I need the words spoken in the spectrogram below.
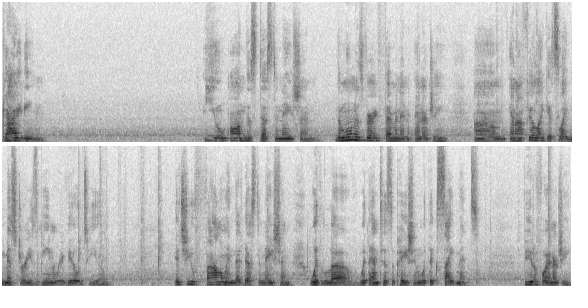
guiding you on this destination. The moon is very feminine energy. Um, and I feel like it's like mysteries being revealed to you. It's you following that destination with love, with anticipation, with excitement. Beautiful energy.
